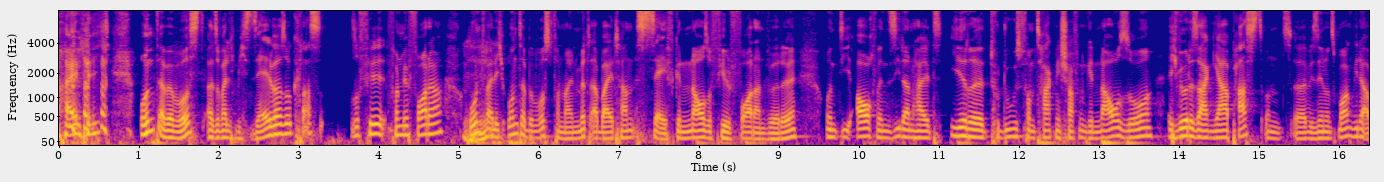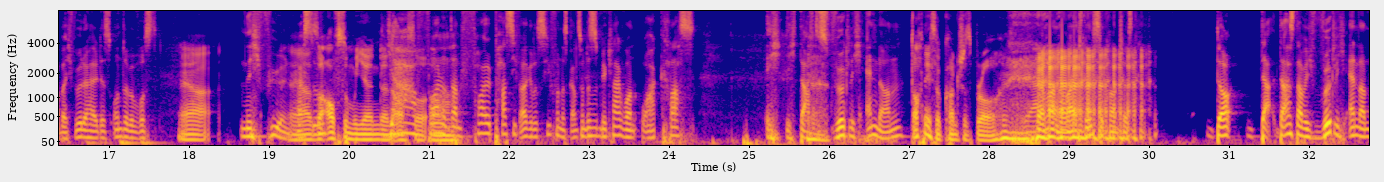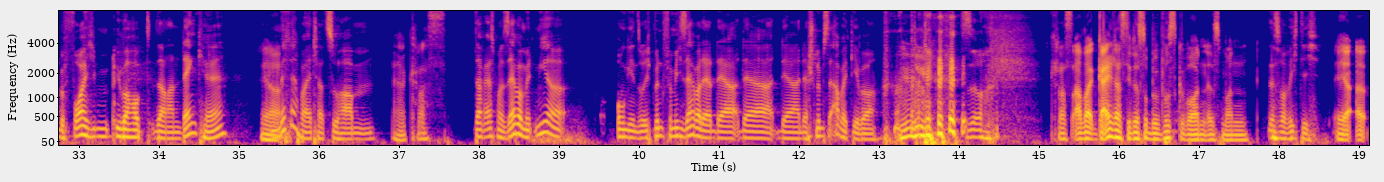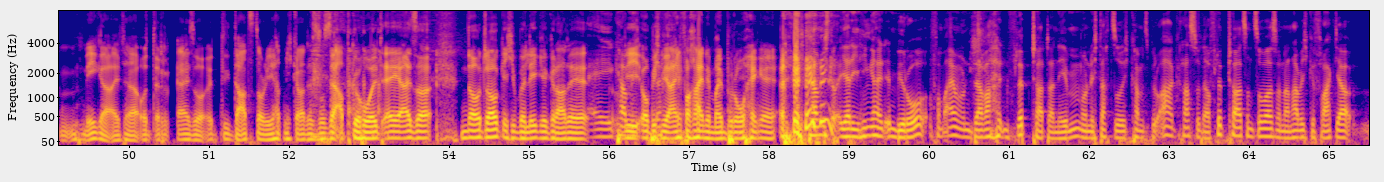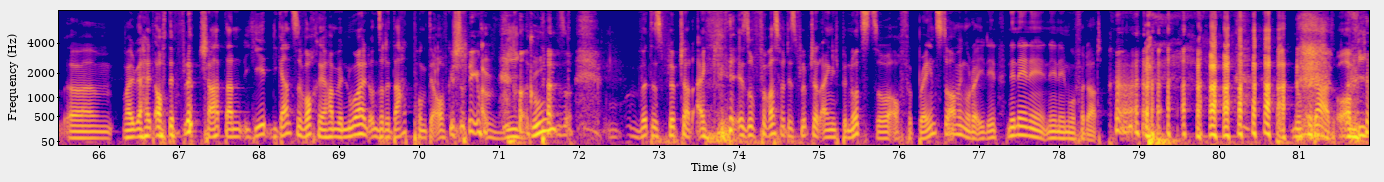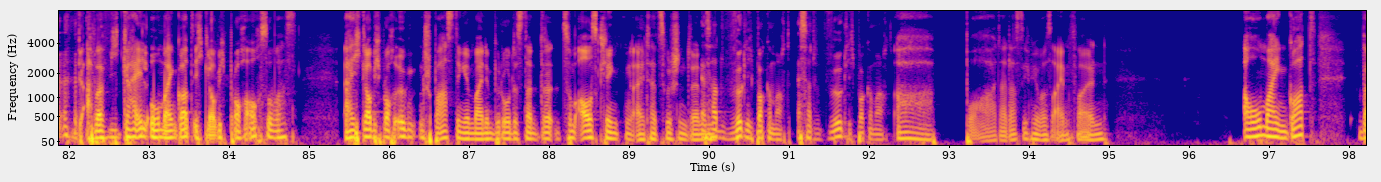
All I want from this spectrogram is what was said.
weil ich unterbewusst, also weil ich mich selber so krass so viel von mir fordere und weil ich unterbewusst von meinen Mitarbeitern safe genauso viel fordern würde und die auch, wenn sie dann halt ihre To-Dos vom Tag nicht schaffen, genauso, ich würde sagen, ja, passt und äh, wir sehen uns morgen wieder, aber ich würde halt es unterbewusst ja, nicht fühlen, ja, weißt du? so aufsummieren dann ja, auch so. voll oh. und dann voll passiv-aggressiv und das Ganze und das ist mir klar geworden, oh krass, ich, ich darf das wirklich ändern Doch nicht so conscious, Bro. ja, Mann, da war ich nicht so conscious. Da, da, das darf ich wirklich ändern, bevor ich überhaupt daran denke, Ja, Mitarbeiter zu haben. ja krass. Darf erstmal selber mit mir umgehen. So, ich bin für mich selber der, der, der, der, der schlimmste Arbeitgeber. so, Krass, aber geil, dass dir das so bewusst geworden ist, Mann. das war wichtig. Ja, äh, mega, Alter. Und äh, also die Dart-Story hat mich gerade so sehr abgeholt, ey. Also, no joke, ich überlege gerade, ob ich mir einfach einen in mein Büro hänge. Nicht, ja, die hing halt im Büro von einem und da war halt ein Flipchart daneben und ich dachte so, ich kam ins Büro, ah krass, sogar Flipcharts und sowas und dann habe ich gefragt, ja, ähm, weil wir halt auf dem Flipchart dann je, die ganze Woche haben wir nur halt unsere Dartpunkte aufgeschrieben. Wie gut. So, wird das Flipchart eigentlich, so für was wird das Flipchart eigentlich benutzt? So auch für Brainstorming oder Ideen? Nee, nee, nee, nee, nee, nur für Dart. nur für Dart. Oh, wie, aber wie geil, oh mein Gott, ich glaube, ich brauche auch sowas. Ah, Ich glaube, ich brauche irgendein Spaßding in meinem Büro, das dann zum Ausklinken, Alter, zwischendrin. Es hat wirklich Bock gemacht. Es hat wirklich Bock gemacht. Ah, boah, da lasse ich mir was einfallen. Oh mein Gott.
